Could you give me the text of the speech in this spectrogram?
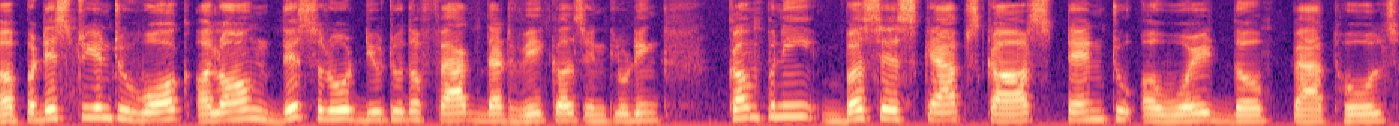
पेडेस्ट्रियन टू वॉक अलॉन्ग दिस रोड ड्यू टू द फैक्ट दैट व्हीकल्स इंक्लूडिंग Company buses, cabs, cars tend to avoid the path holes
